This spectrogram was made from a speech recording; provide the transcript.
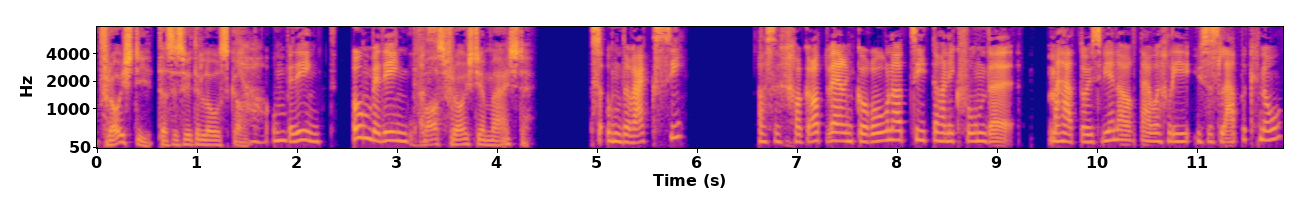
Freust du dich, dass es wieder losgeht? Ja, unbedingt. Unbedingt. Auf also, was freust du dich am meisten? Also unterwegs sein. Also ich habe gerade während Corona-Zeit gefunden, man hat uns wie eine Art auch ein bisschen unser Leben genommen.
